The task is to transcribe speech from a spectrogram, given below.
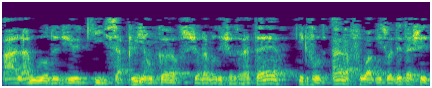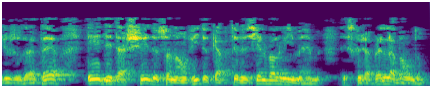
à l'amour de Dieu qui s'appuie encore sur l'amour des choses de la terre, il faut à la fois qu'il soit détaché des choses de la terre et détaché de son envie de capter le ciel par lui-même. C'est ce que j'appelle l'abandon.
